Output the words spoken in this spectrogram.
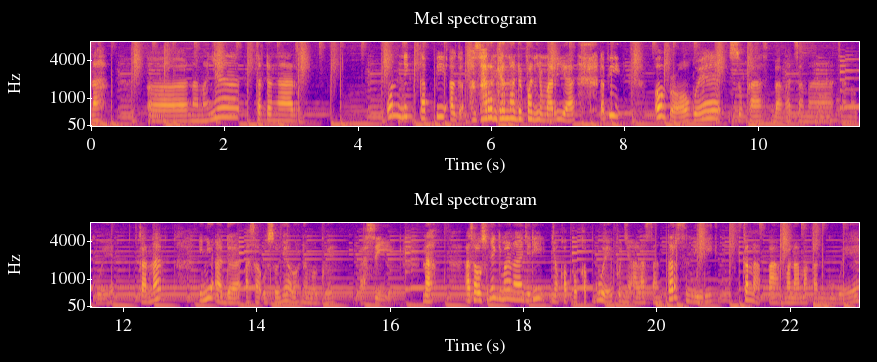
nah uh, namanya terdengar unik tapi agak pasaran karena depannya Maria. Tapi overall gue suka banget sama nama gue karena ini ada asal usulnya loh nama gue. Asik. Nah asal usulnya gimana? Jadi nyokap bokap gue punya alasan tersendiri kenapa menamakan gue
